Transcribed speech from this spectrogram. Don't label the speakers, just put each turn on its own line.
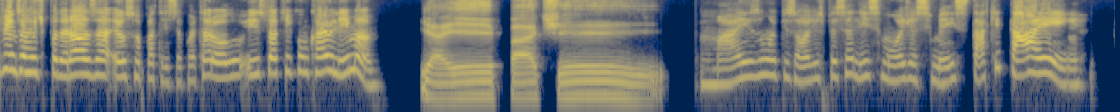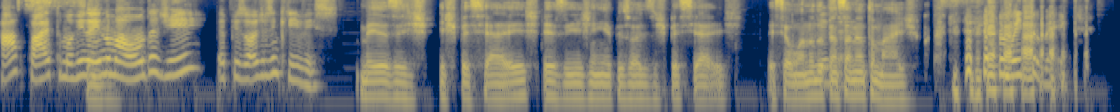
Bem-vindos ao Rede Poderosa, eu sou Patrícia Quartarolo e estou aqui com Caio Lima.
E aí, Pati?
Mais um episódio especialíssimo hoje, esse mês tá que tá, hein? Rapaz, estamos vindo aí numa onda de episódios incríveis.
Meses especiais exigem episódios especiais. Esse é o ano do pois pensamento é. mágico.
Muito bem.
